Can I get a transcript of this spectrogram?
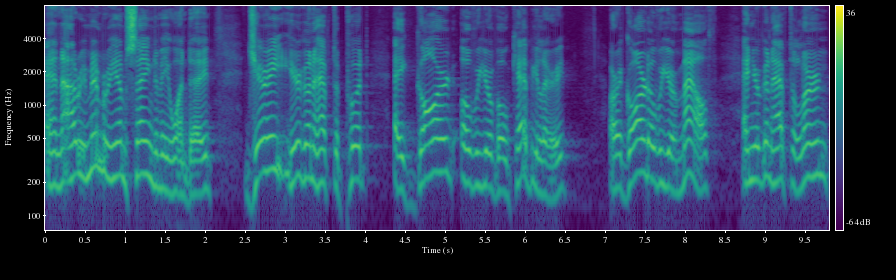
And I remember him saying to me one day, Jerry, you're going to have to put a guard over your vocabulary or a guard over your mouth and you're going to have to learn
